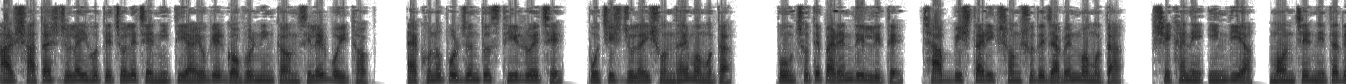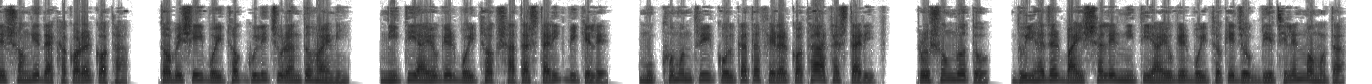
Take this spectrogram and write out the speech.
আর সাতাশ জুলাই হতে চলেছে নীতি আয়োগের গভর্নিং কাউন্সিলের বৈঠক। এখনও পর্যন্ত স্থির রয়েছে পঁচিশ জুলাই সন্ধ্যায় মমতা। পৌঁছতে পারেন দিল্লিতে ২৬ তারিখ সংসদে যাবেন মমতা। সেখানে ইন্ডিয়া মঞ্চের নেতাদের সঙ্গে দেখা করার কথা। তবে সেই বৈঠকগুলি চূড়ান্ত হয়নি। নীতি আয়োগের বৈঠক সাতাশ তারিখ বিকেলে। মুখ্যমন্ত্রীর কলকাতা ফেরার কথা আঠাশ তারিখ। প্রসঙ্গত, দুই হাজার বাইশ সালের নীতি আয়োগের বৈঠকে যোগ দিয়েছিলেন মমতা।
